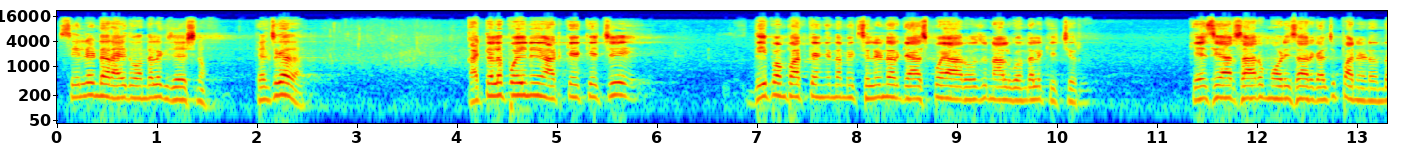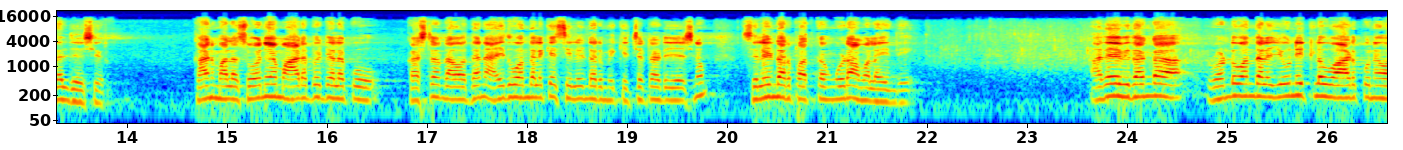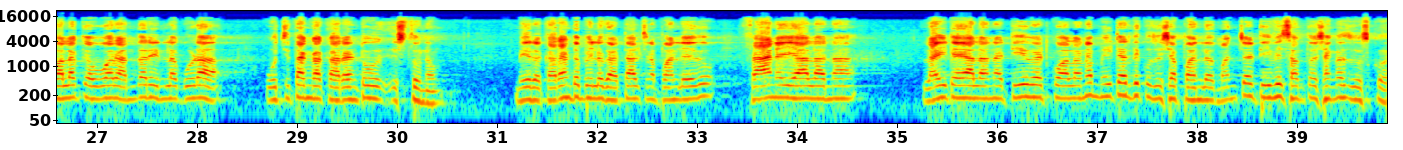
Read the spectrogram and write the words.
సిలిండర్ ఐదు వందలకి చేసినాం. తెలుసు కదా? కట్టెల పొయ్యిని అటకెక్కించి దీపం పథకం కింద మీకు సిలిండర్ గ్యాస్ పోయి ఆ రోజు నాలుగు వందలకి ఇచ్చారు. కేసీఆర్ సారు మోడీ సార్ కలిసి పన్నెండు వందలు చేశారు. కానీ మళ్ళీ సోనియం ఆడబిడ్డలకు కష్టం రావద్దని ఐదు వందలకే సిలిండర్ మీకు ఇచ్చేటట్టు చేసినాం. సిలిండర్ పథకం కూడా అమలైంది. అదేవిధంగా రెండు వందల యూనిట్లు వాడుకునే వాళ్ళకి ఎవరు అందరి ఇళ్ళకు కూడా ఉచితంగా కరెంటు ఇస్తున్నాం. మీరు కరెంటు బిల్లు కట్టాల్సిన పని లేదు. ఫ్యాన్ వేయాలన్నా లైట్ వేయాలన్నా టీవీ పెట్టుకోవాలన్నా మీటర్ దిక్కు చూసే పని లేదు. మంచిగా టీవీ సంతోషంగా చూసుకో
